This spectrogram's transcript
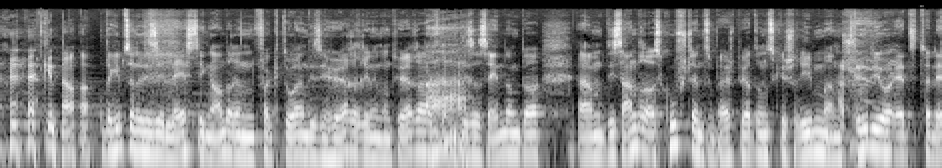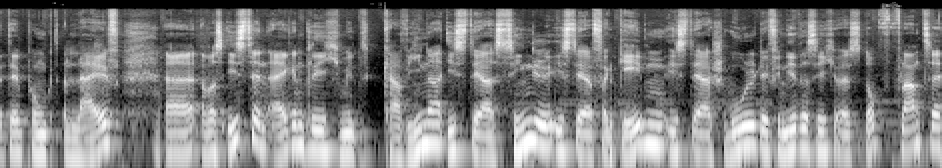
genau. Und da gibt es ja noch diese lästigen anderen Faktoren, diese Hörerinnen und Hörer Ah. von dieser Sendung da. Ähm, die Sandra aus Kufstein zum Beispiel hat uns geschrieben an studio.toilette.live. Äh, was ist denn eigentlich mit Kavina? Ist der Single? Ist er vergeben? Ist er schwul? Definiert er sich als Topfpflanze?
